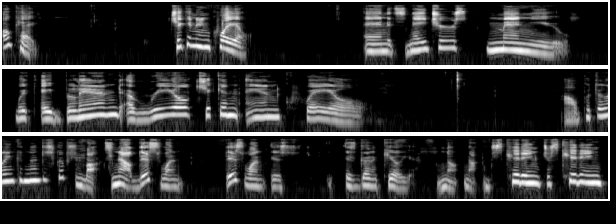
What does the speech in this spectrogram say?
Okay. Chicken and quail. And it's nature's menu with a blend of real chicken and quail. I'll put the link in the description box. Now this one, this one is is gonna kill you. no, not. I'm just kidding. Just kidding.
